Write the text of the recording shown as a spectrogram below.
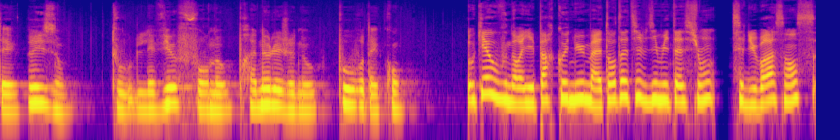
des grisons, tous les vieux fourneaux prennent les genoux pour des cons. Au cas où vous n'auriez pas reconnu ma tentative d'imitation, c'est du Brassens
